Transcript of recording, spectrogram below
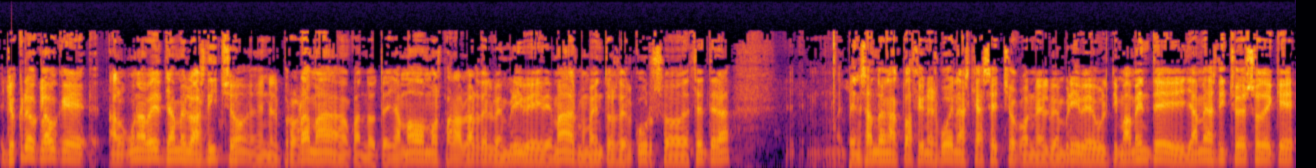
Yo creo, Clau, que alguna vez ya me lo has dicho en el programa, cuando te llamábamos para hablar del Benbrive y demás, momentos del curso, etcétera, pensando en actuaciones buenas que has hecho con el Benbrive últimamente, ya me has dicho eso de que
